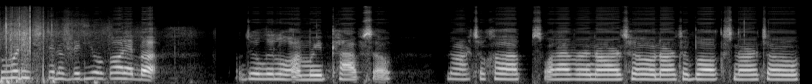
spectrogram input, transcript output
already did a video about it, but I'll do a little um recap. So, Naruto cups, whatever, Naruto, Naruto books, Naruto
